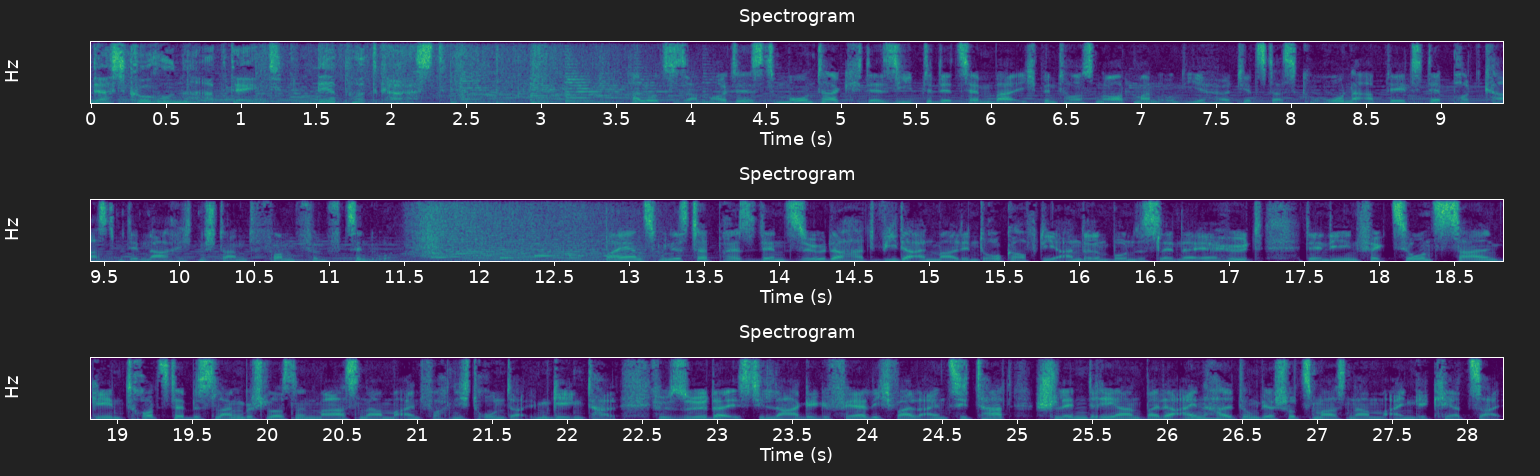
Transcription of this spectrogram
Das Corona-Update, der Podcast. Hallo zusammen, heute ist Montag, der 7. Dezember. Ich bin Thorsten Ortmann und ihr hört jetzt das Corona-Update, der Podcast mit dem Nachrichtenstand von 15 Uhr. Bayerns Ministerpräsident Söder hat wieder einmal den Druck auf die anderen Bundesländer erhöht, denn die Infektionszahlen gehen trotz der bislang beschlossenen Maßnahmen einfach nicht runter. Im Gegenteil. Für Söder ist die Lage gefährlich, weil ein Zitat Schlendrian bei der Einhaltung der Schutzmaßnahmen eingekehrt sei.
